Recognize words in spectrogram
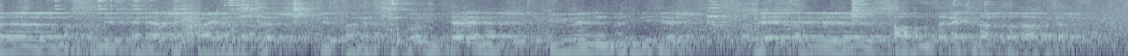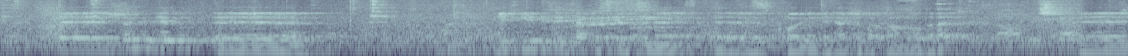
e, nasıl bir enerji kaynağıdır? Bir tanesi bu. Nükleer enerji güvenli midir? Ve e, sağlığımıza ne kadar zararlıdır? E, şöyle bir e, bilgiyi biz internet sitesine e, koyduk Enerji Bakanlığı olarak. E,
